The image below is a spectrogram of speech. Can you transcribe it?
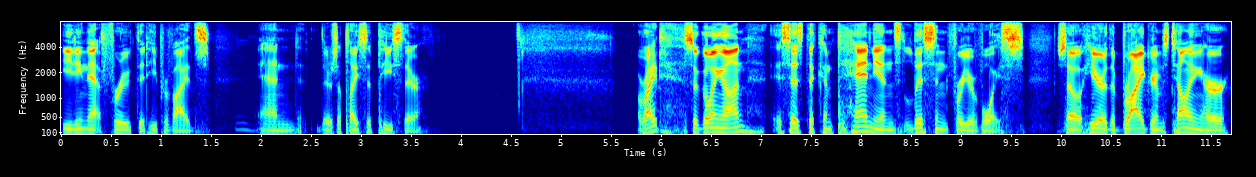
eating that fruit that he provides. Mm-hmm. And there's a place of peace there. All right. So going on, it says the companions listen for your voice. So here the bridegroom's telling her,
